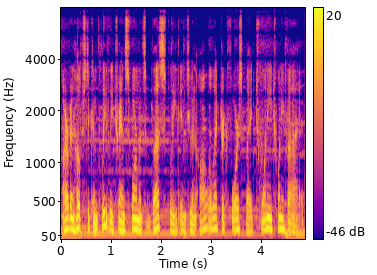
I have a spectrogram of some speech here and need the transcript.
Arvin hopes to completely transform its bus fleet into an all electric force by 2025.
